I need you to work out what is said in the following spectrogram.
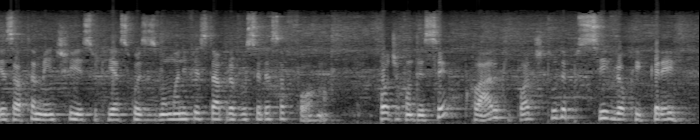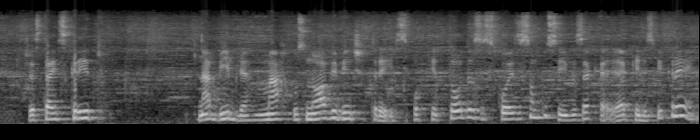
exatamente isso, que as coisas vão manifestar para você dessa forma. Pode acontecer? Claro que pode, tudo é possível que crê. Já está escrito na Bíblia, Marcos 9, 23, porque todas as coisas são possíveis àqueles que creem.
